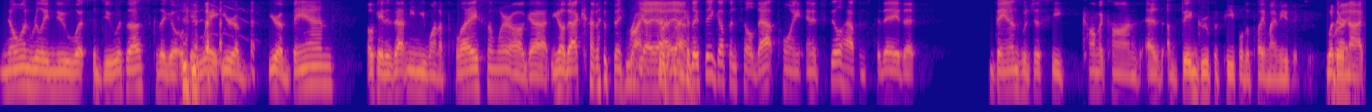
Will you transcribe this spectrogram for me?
no one really knew what to do with us because they go, "Okay, wait, you're a you're a band. Okay, does that mean you want to play somewhere? Oh God, you know that kind of thing." Right. Yeah, yeah, yeah. Because I think up until that point, and it still happens today, that bands would just see comic cons as a big group of people to play my music to, whether or not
